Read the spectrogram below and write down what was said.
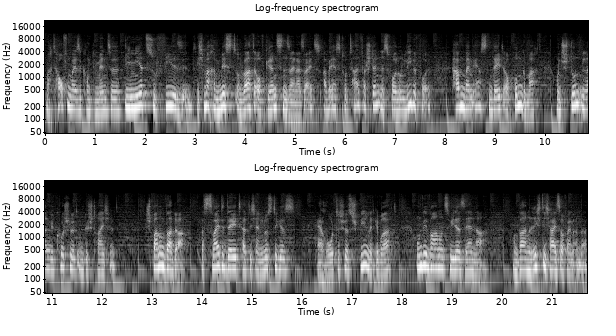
macht haufenweise Komplimente, die mir zu viel sind. Ich mache Mist und warte auf Grenzen seinerseits, aber er ist total verständnisvoll und liebevoll. Haben beim ersten Date auch rumgemacht und stundenlang gekuschelt und gestreichelt. Spannung war da. Das zweite Date hatte ich ein lustiges, erotisches Spiel mitgebracht und wir waren uns wieder sehr nah und waren richtig heiß aufeinander.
